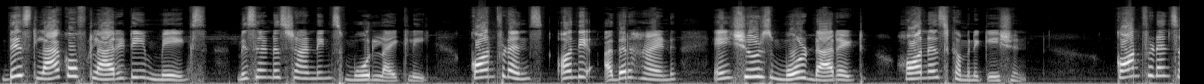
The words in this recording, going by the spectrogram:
This lack of clarity makes misunderstandings more likely. Confidence, on the other hand, ensures more direct, honest communication. Confidence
